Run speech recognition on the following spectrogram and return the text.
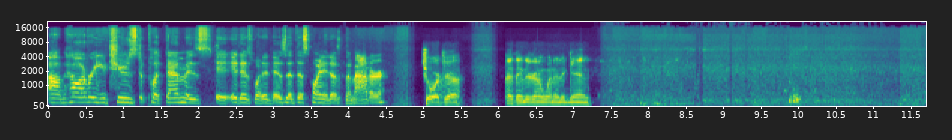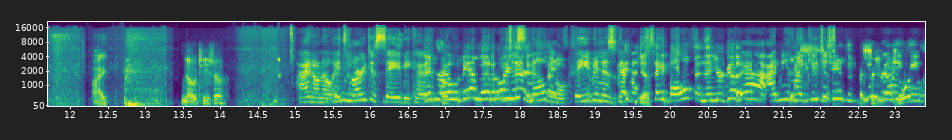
Um, however, you choose to put them is it, it is what it is. At this point, it doesn't matter. Georgia. I think they're gonna win it again. I No, Tisha. I don't know. It's hard to say because They were Alabama. It you always just is. know so that Saban is gonna. just say both, and then you're good. Yeah, I mean, like you just. I You really think-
